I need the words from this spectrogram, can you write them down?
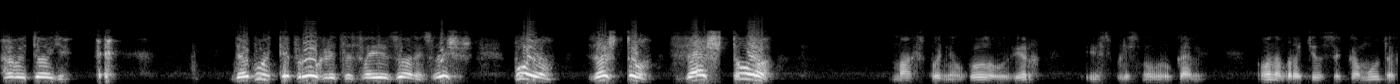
А в итоге, да будь ты проклят со своей зоны, слышишь? Понял? За что? За что? Макс поднял голову вверх и всплеснул руками. Он обратился к кому-то,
